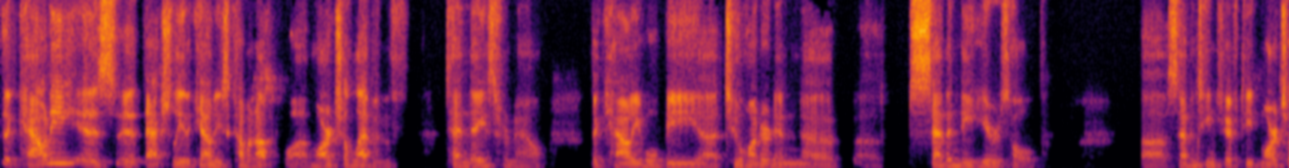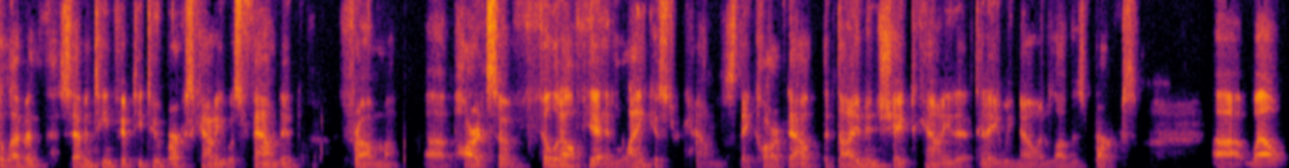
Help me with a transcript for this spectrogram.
the county is actually the county's coming up uh, March 11th, 10 days from now. The county will be uh, 270 uh, years old. 1750, uh, March 11th, 1752, Berks County was founded from uh, parts of Philadelphia and Lancaster counties. They carved out the diamond shaped county that today we know and love as Berks. Uh, well,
